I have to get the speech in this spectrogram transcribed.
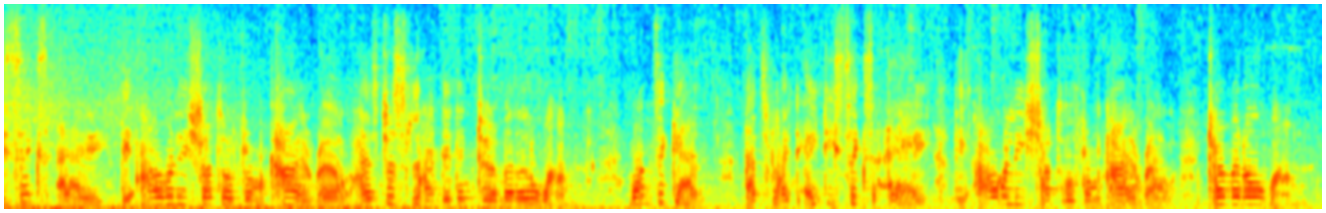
Flight 86A, the hourly shuttle from Cairo, has just landed in Terminal 1. Once again, that's Flight 86A, the hourly shuttle from Cairo, Terminal 1.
